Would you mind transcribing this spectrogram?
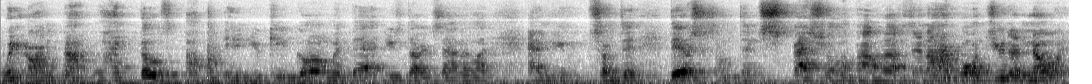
We are not like those up other. You keep going with that, you start sounding like, and you something. There's something special about us, and I want you to know it.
